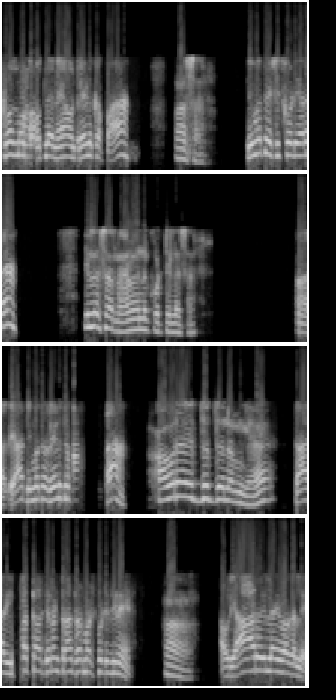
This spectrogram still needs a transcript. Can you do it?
ಕ್ಲೋಸ್ ಮಾಡೋ ಮೊದಲೇನೆ ಅವ್ನು ರೇಣುಕಪ್ಪ ಹಾ ಸರ್ ನಿಮ್ಮ ಹತ್ರ ಎಷ್ಟು ಇಸ್ಕೊಟ್ಟಿದ್ದಾರೆ ಇಲ್ಲ ಸರ್ ನಾವೇನು ಕೊಟ್ಟಿಲ್ಲ ಸರ್ ಯಾರು ನಿಮ್ಮ ಹತ್ರ ರೇಣುಕಾ ಅವರೇ ಇದ್ದದ್ದು ನಮ್ಗೆ. ಸರ್ ಇಪ್ಪತ್ತಾರು ಜನ ಟ್ರಾನ್ಸ್ಫರ್ ಮಾಡಿಸ್ಬಿಟ್ಟಿದ್ದೀನಿ. ಹಾ. ಅವ್ರು ಯಾರು ಇಲ್ಲ ಇವಾಗಲ್ಲಿ.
